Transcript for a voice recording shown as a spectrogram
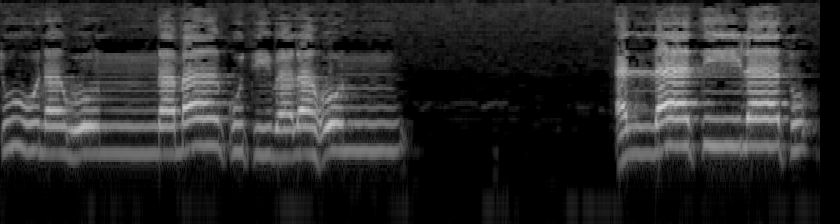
تؤتونهن ما كتب لهن اللاتي لا تؤتونهن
